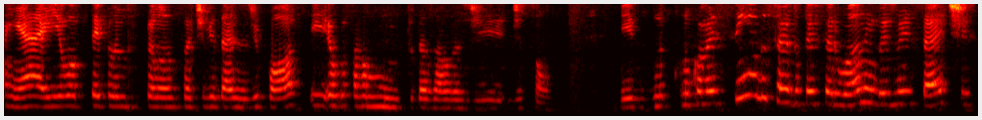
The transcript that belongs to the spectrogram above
E aí eu optei pelas, pelas atividades de pós e eu gostava muito das aulas de, de som. E no, no comecinho do, do terceiro ano, em 2007,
